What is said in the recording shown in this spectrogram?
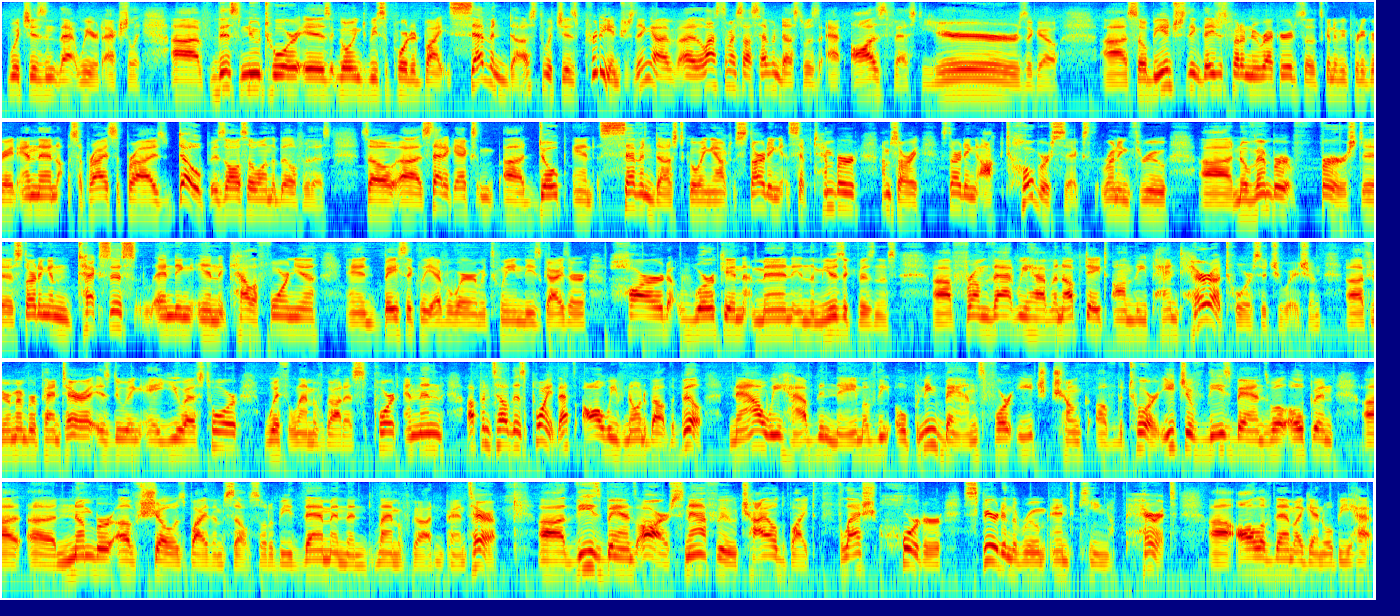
which isn't that weird actually. Uh, this new tour is going to be supported by Sevendust, which is pretty interesting. Uh, the last time I saw Sevendust was at Ozzfest years ago. Uh, so be interesting. They just put a new record, so it's going to be pretty great. And then, surprise, surprise, Dope is also on the bill for this. So uh, Static X, uh, Dope, and Sevendust going out starting September. I'm sorry, starting October 6th, running through uh, November 1st, uh, starting in Texas, ending in California, and basically everywhere in between. These guys are hard working men in the music business. Uh, from that, we have an update on the Pantera tour situation. Uh, if you remember, Pantera is doing a U.S. tour with Lamb of God as support, and then up until this point, that's all we've known about the bill. Now we have the name of the opening bands for each chunk of the tour. Each of these bands will open uh, a number of shows by themselves, so it'll be them and then Lamb of God and Pantera. Uh, these bands are Snafu, Child Bite, Flesh Hoarder, Spirit in the Room, and King Parrot. Uh, all of them, again, will be ha-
